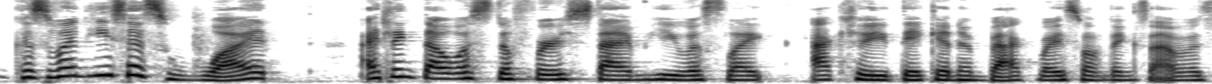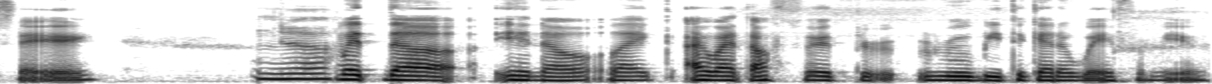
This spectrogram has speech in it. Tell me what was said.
because when he says what, I think that was the first time he was like actually taken aback by something Sam was saying. Yeah. with the you know like I went off with Ru- Ruby to get away from you,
